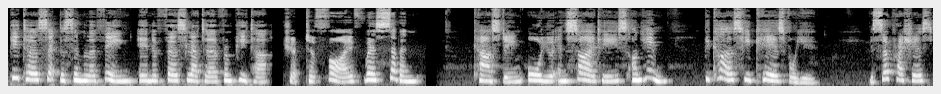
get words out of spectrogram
Peter said the similar thing in the first letter from Peter, chapter 5, verse 7. Casting all your anxieties on him, because he cares for you. It's so precious,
